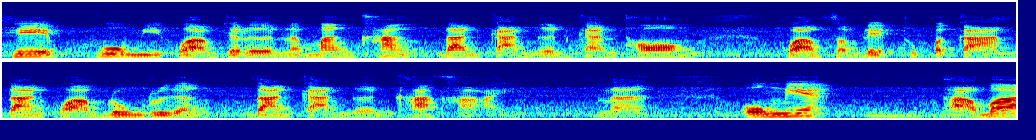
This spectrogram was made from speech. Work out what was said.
เทพผู้มีความเจริญและมั่งคั่ง ด้านการเงินการทอง ความสำเร็จทุกประการ ด้านความรุ่งเรือง ด้านการเงินค้าขายนะองค์เนี้ยถามว่า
